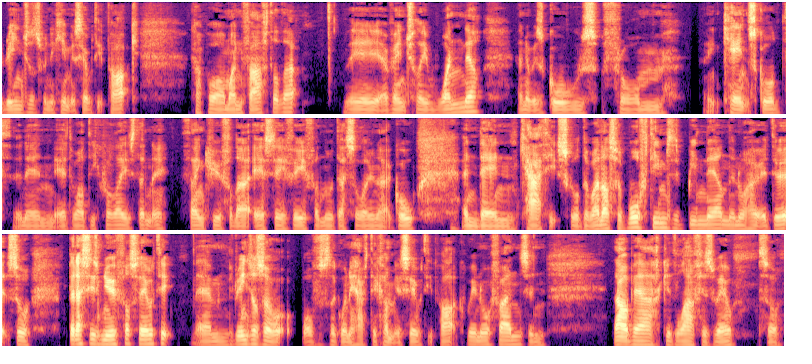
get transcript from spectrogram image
Rangers, when they came to Celtic Park couple of months after that, they eventually won there, and it was goals from I think Kent scored and then Edouard equalised, didn't he? Thank you for that, SFA, for no disallowing that goal. And then Katic scored the winner. So both teams have been there and they know how to do it. So, but this is new for Celtic. Um, Rangers are obviously going to have to come to Celtic Park with no fans, and that'll be a good laugh as well. So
